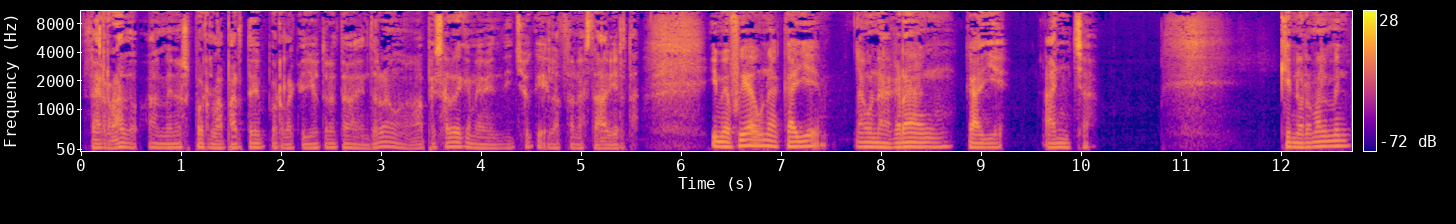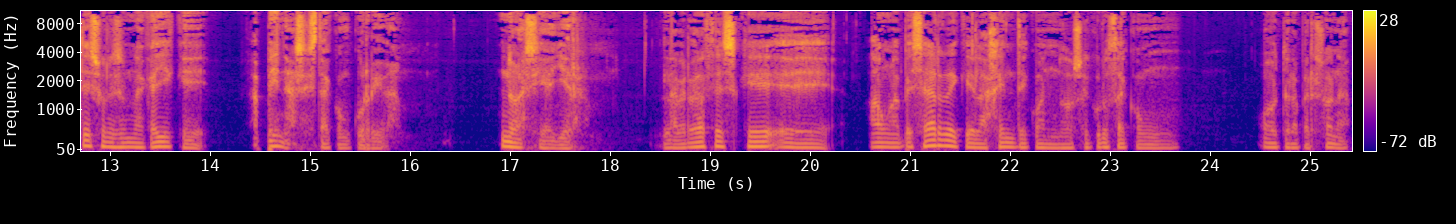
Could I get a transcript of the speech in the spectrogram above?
cerrado, al menos por la parte por la que yo trataba de entrar, a pesar de que me habían dicho que la zona estaba abierta. Y me fui a una calle, a una gran calle ancha, que normalmente suele ser una calle que apenas está concurrida. No así ayer. La verdad es que, eh, aun a pesar de que la gente cuando se cruza con otra persona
